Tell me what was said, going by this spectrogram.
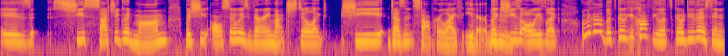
is she's such a good mom, but she also is very much still like she doesn't stop her life either. Like Mm-hmm. she's always like, "Oh my god, let's go get coffee. Let's go do this." And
